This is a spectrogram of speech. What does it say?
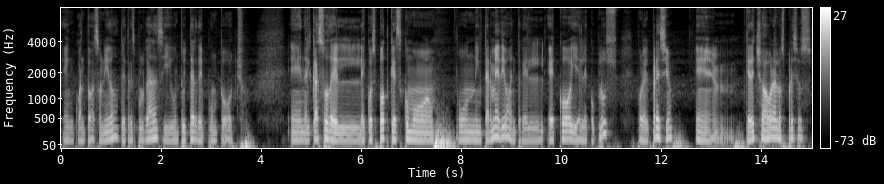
en cuanto a sonido de 3 pulgadas y un Twitter de .8. En el caso del Echo Spot, que es como un intermedio entre el Echo y el Echo Plus por el precio, em, que de hecho ahora los precios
